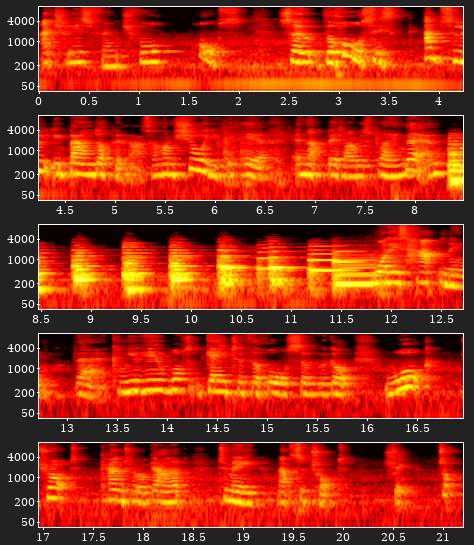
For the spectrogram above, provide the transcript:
actually is French for horse. So the horse is absolutely bound up in that, and I'm sure you could hear in that bit I was playing then what is happening there. Can you hear what gait of the horse have we got? Walk, trot, canter or gallop. To me, that's a trot. Trick, chop,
